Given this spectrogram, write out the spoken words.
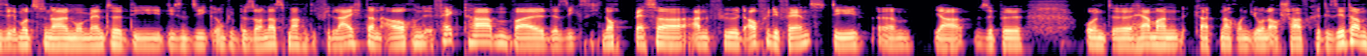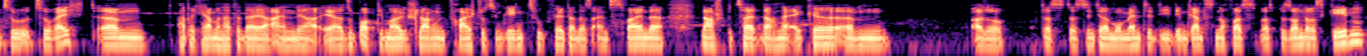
diese emotionalen Momente, die diesen Sieg irgendwie besonders machen, die vielleicht dann auch einen Effekt haben, weil der Sieg sich noch besser anfühlt, auch für die Fans, die ähm, ja Sippel und äh, Hermann gerade nach Union auch scharf kritisiert haben, zu, zu Recht. Ähm, Patrick Herrmann hatte da ja einen ja eher suboptimal geschlagenen Freistoß. Im Gegenzug fällt dann das 1-2 in der Nachspielzeit nach einer Ecke. Ähm, also das, das sind ja Momente, die dem Ganzen noch was, was Besonderes geben.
